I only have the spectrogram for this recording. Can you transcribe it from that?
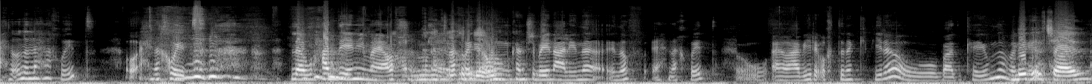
إحنا قلنا إن إحنا إخوات أو إحنا إخوات. لو حد يعني ما يعرفش إن إحنا إخوات أو. ما كانش باين علينا إن إحنا إخوات. وعبير أختنا الكبيرة وبعد كده يمنى middle child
